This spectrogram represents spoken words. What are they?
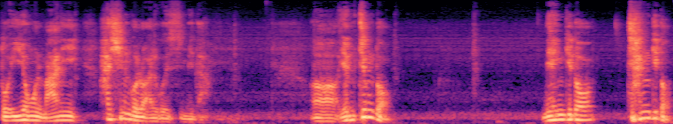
또 이용을 많이 하시는 걸로 알고 있습니다. 어 염증도 냉기도 찬기도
